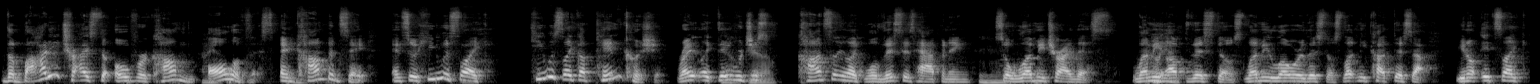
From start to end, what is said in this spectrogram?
the body tries to overcome all of this and compensate. And so he was like, he was like a pincushion, right? Like they were just Yeah. constantly like, well, this is happening. Mhm. So let me try this. Let me Oh, yeah. up this dose. Let me lower this dose. Let me cut this out. You know, it's like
